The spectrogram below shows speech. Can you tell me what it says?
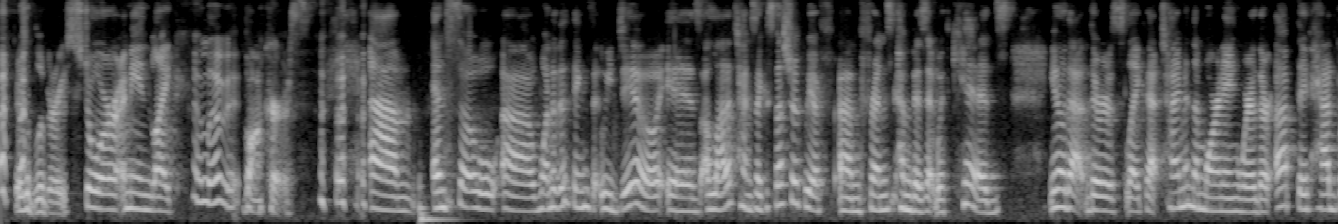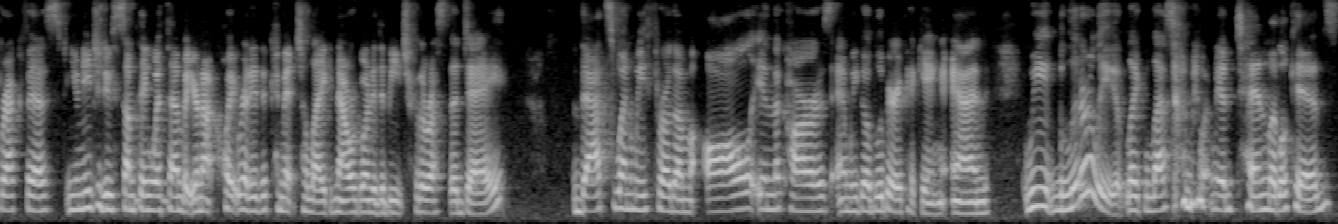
there's a blueberry store. I mean, like, I love it. Bonkers. um, and so, uh, one of the things that we do is a lot of times, like, especially if we have um, friends come visit with kids, you know, that there's like that time in the morning where they're up, they've had breakfast, you need to do something with them, but you're not quite ready to commit to, like, now we're going to the beach for the rest of the day that's when we throw them all in the cars and we go blueberry picking. And we literally, like last time we went, we had 10 little kids.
